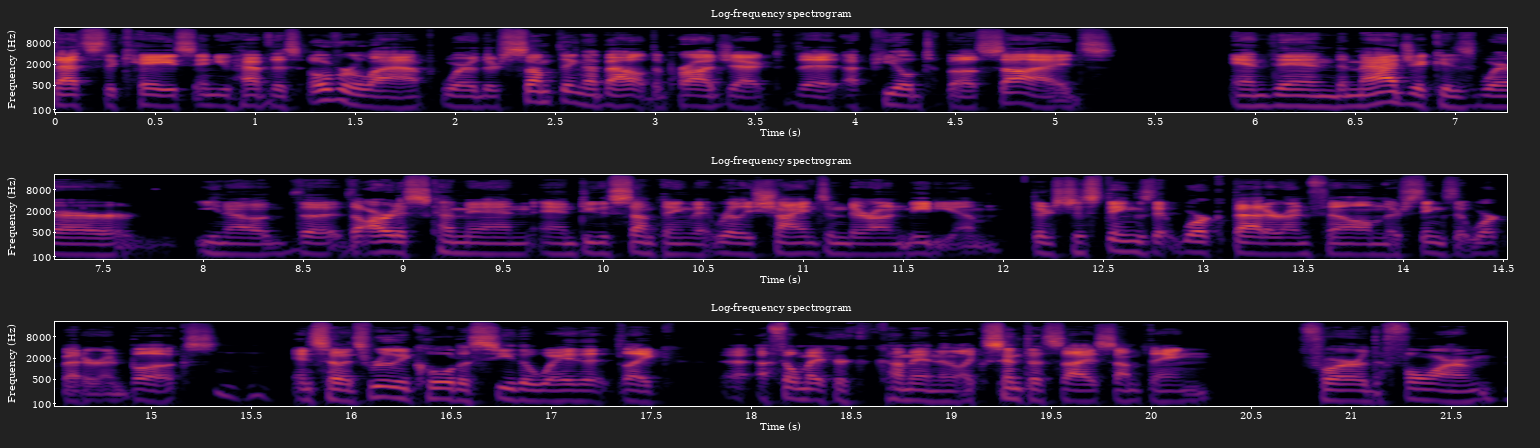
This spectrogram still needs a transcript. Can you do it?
that's the case, and you have this overlap where there's something about the project that appealed to both sides, and then the magic is where you know the the artists come in and do something that really shines in their own medium there's just things that work better in film there's things that work better in books Mhm. and so it's really cool to see the way that like a filmmaker could come in and like synthesize something for the form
